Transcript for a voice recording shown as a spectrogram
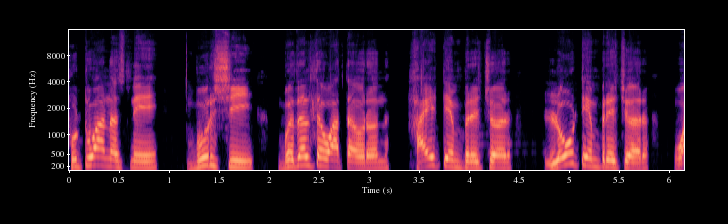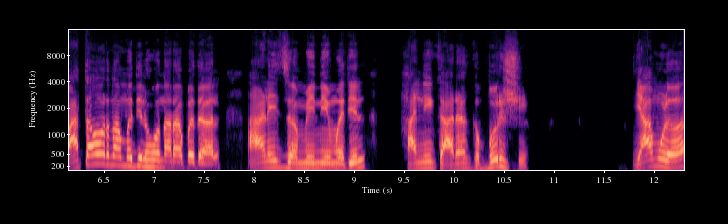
फुटवा नसणे बुरशी बदलतं वातावरण हाय टेम्परेचर लो टेम्परेचर वातावरणामधील होणारा बदल आणि जमिनीमधील हानिकारक बुरशी. यामुळं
